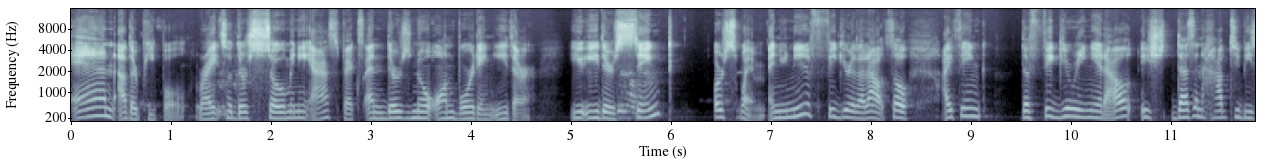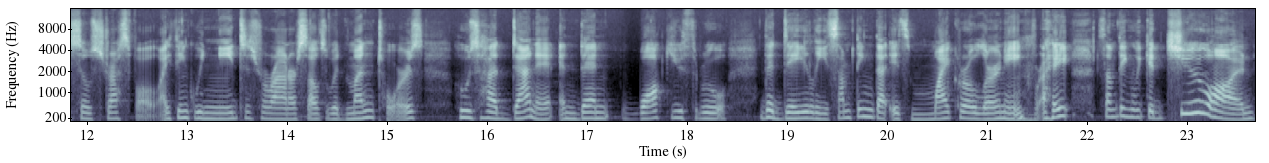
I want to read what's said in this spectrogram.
and other people, right? So there's so many aspects and there's no onboarding either. You either yeah. sink or swim, and you need to figure that out. So I think the figuring it out it doesn't have to be so stressful. I think we need to surround ourselves with mentors who's had done it and then walk you through the daily, something that is micro learning, right? Something we could chew on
